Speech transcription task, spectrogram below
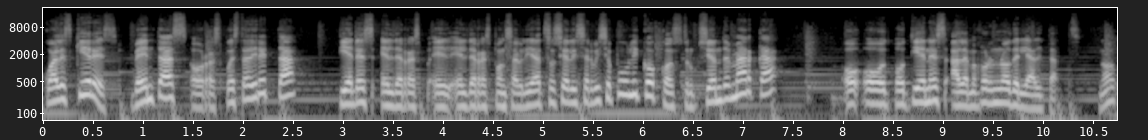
¿Cuáles quieres? Ventas o respuesta directa. Tienes el de, el de responsabilidad social y servicio público, construcción de marca o, tienes a lo mejor uno de lealtad, ¿no?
